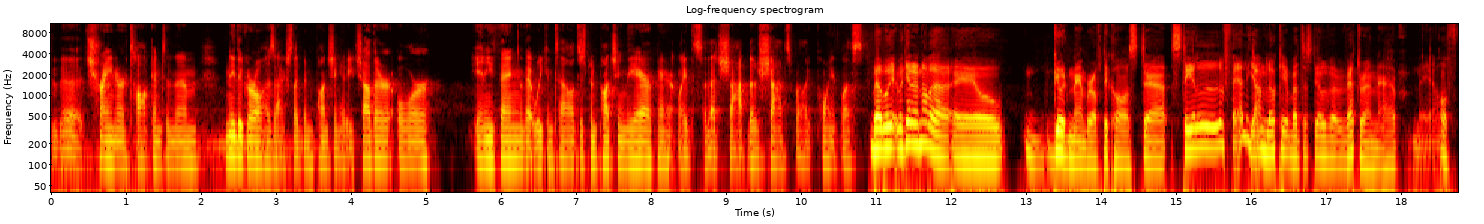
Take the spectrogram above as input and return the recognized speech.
the trainer talking to them. Neither girl has actually been punching at each other or anything that we can tell. Just been punching the air apparently. So that shot, those shots were like pointless. But we, we get another uh, good member of the cast, uh, still fairly young looking, but still a veteran uh, of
